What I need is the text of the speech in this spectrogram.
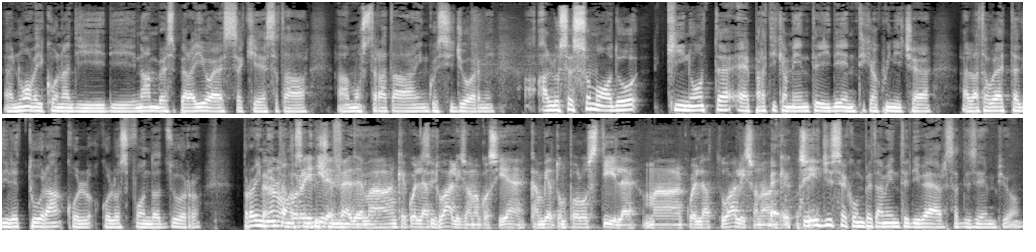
uh, nuova icona di, di, Numbers per iOS che è stata mostrata in questi giorni. Allo stesso modo Keynote è praticamente identica, quindi c'è la tavoletta di lettura col, con lo sfondo azzurro. Però non vorrei dire Fede, ma anche quelle sì. attuali sono così, eh. è cambiato un po' lo stile, ma quelle attuali sono Beh, anche così. Pages è completamente diversa, ad esempio.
